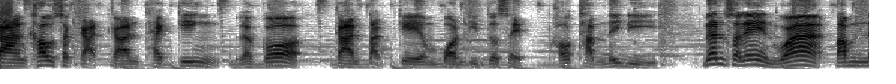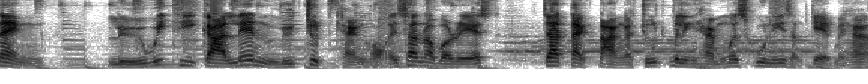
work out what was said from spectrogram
การเข้าสกัดการแท็กกิ้งแล้วก็การตัดเกมบอลอินเตอร์เซ็ปเขาทำได้ดี นั่นแสดงเห็นว่าตำแหน่งหรือวิธีการเล่นหรือจุดแข็งของเอซันอัลบาเรสจะแตกต่างกับจุดเบลลิงแฮมเมื่อสักครู่นี้สังเกตไหมฮะ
